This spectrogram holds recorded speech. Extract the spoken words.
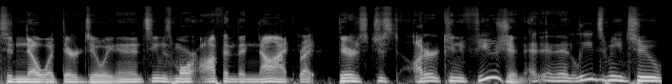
to know what they're doing. And it seems more often than not, right. there's just utter confusion. And, and it leads me to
